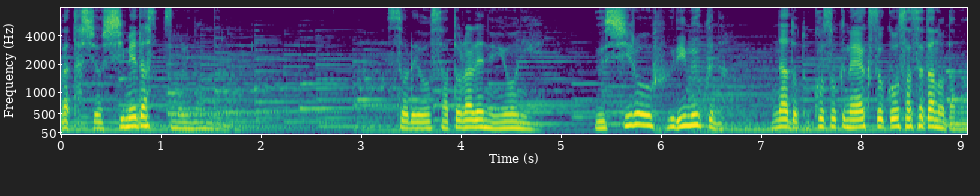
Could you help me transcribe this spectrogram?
私を締め出すつもりなんだろう。それを悟られぬように後ろを振り向くななどと姑息な約束をさせたのだな。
